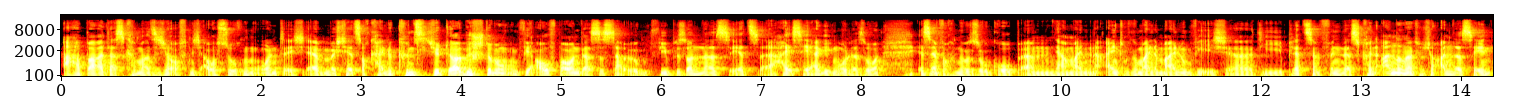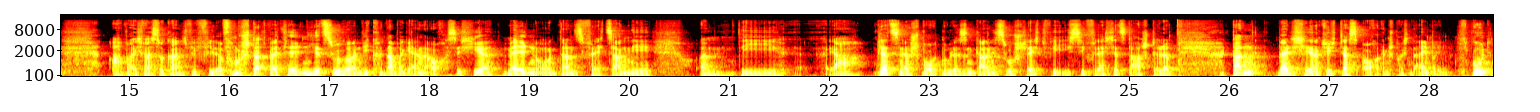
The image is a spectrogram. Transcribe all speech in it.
aber das kann man sich ja oft nicht aussuchen und ich äh, möchte jetzt auch keine künstliche Derby-Stimmung irgendwie aufbauen, dass es da irgendwie besonders jetzt äh, heiß herging oder so. Ist einfach nur so grob, ähm, ja, meine Eindrücke, meine Meinung, wie ich äh, die Plätze empfinde. Das können andere natürlich auch anders sehen, aber ich weiß doch gar nicht, wie viele vom Stadtwaldhelden hier zuhören. Die können aber gerne auch sich hier melden und dann vielleicht sagen, nee, ähm, die ja, Plätze in der Sportnudel sind gar nicht so schlecht, wie ich sie vielleicht jetzt darstelle. Dann werde ich hier natürlich das auch entsprechend einbringen. Gut,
